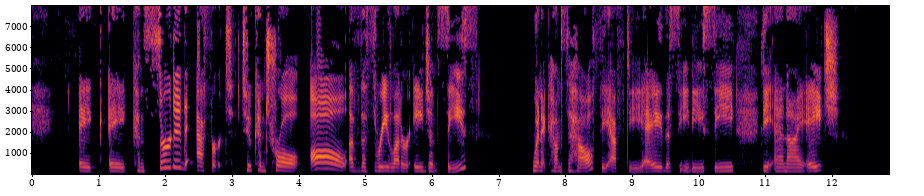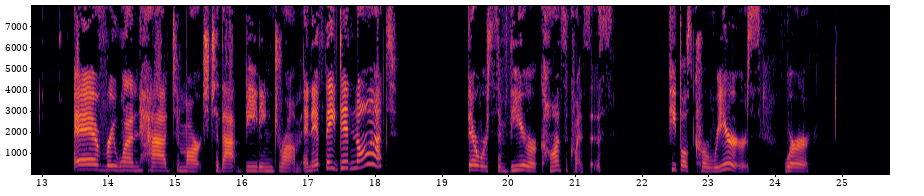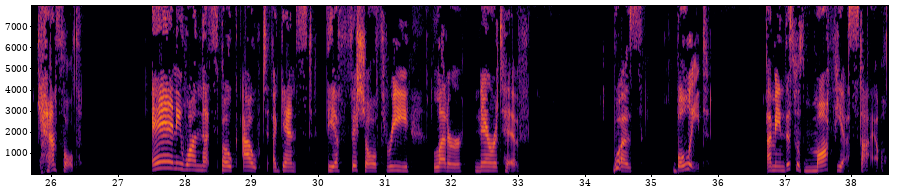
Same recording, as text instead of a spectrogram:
a, a, concerted effort to control all of the three letter agencies when it comes to health the FDA, the CDC, the NIH. Everyone had to march to that beating drum. And if they did not, there were severe consequences people's careers were canceled. Anyone that spoke out against the official three letter narrative was bullied. I mean, this was mafia style.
